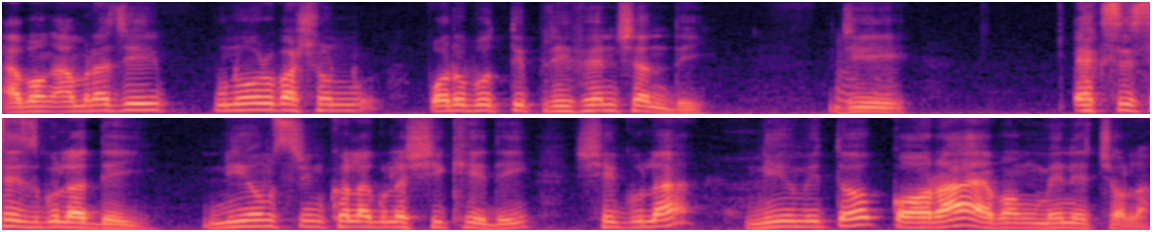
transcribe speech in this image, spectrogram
এবং আমরা যে পুনর্বাসন পরবর্তী প্রিভেনশন দিই যে এক্সারসাইজগুলো দেই নিয়ম শৃঙ্খলাগুলো শিখিয়ে দিই সেগুলা নিয়মিত করা এবং মেনে চলা।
